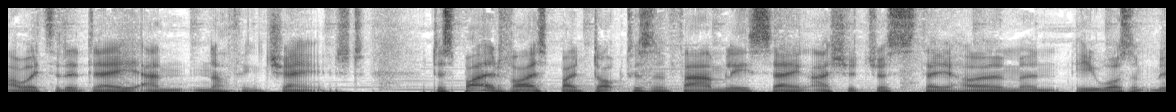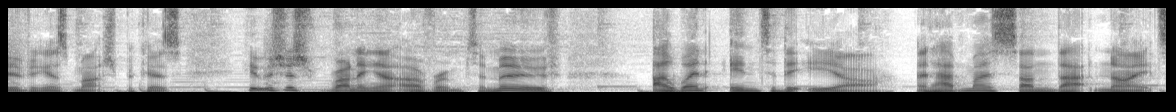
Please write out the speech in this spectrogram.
I waited a day and nothing changed. Despite advice by doctors and family saying I should just stay home and he wasn't moving as much because he was just running out of room to move, I went into the ER and had my son that night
